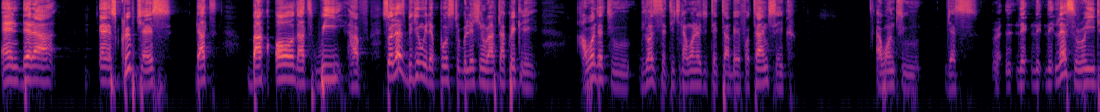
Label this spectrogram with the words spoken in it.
And there are uh, scriptures that back all that we have. So let's begin with the post tribulation rapture quickly. I wanted to, because it's a teaching, I wanted to take time, but for time's sake, I want to just let's read.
